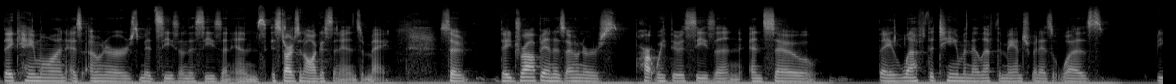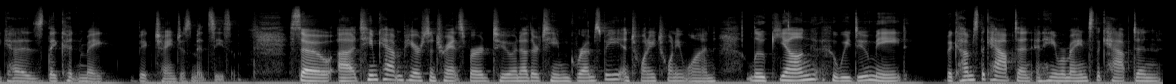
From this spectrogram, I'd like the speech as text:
they came on as owners mid-season. The season ends. It starts in August and ends in May. So they drop in as owners partway through a season, and so they left the team and they left the management as it was because they couldn't make big changes mid-season. So uh, team captain Pearson transferred to another team, Grimsby, in 2021. Luke Young, who we do meet, becomes the captain, and he remains the captain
